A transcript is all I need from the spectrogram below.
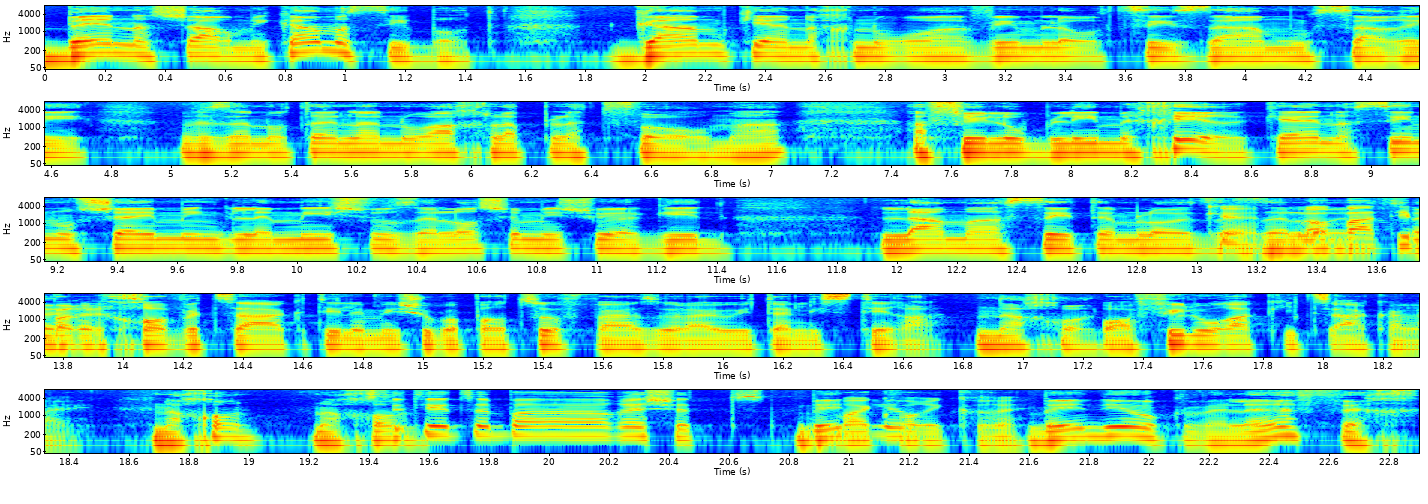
בין השאר מכמה סיבות. גם כי אנחנו אוהבים להוציא זעם מוסרי, וזה נותן לנו אחלה פלטפורמה, אפילו בלי מחיר, כן? עשינו שיימינג למישהו, זה לא שמישהו יגיד... למה עשיתם לו את כן, זה, זה לא, לא יפה. לא באתי ברחוב וצעקתי למישהו בפרצוף, ואז אולי הוא ייתן לי סטירה. נכון. או אפילו רק יצעק עליי. נכון, נכון. עשיתי את זה ברשת, בדיוק, מה כבר יקרה? בדיוק, ולהפך.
